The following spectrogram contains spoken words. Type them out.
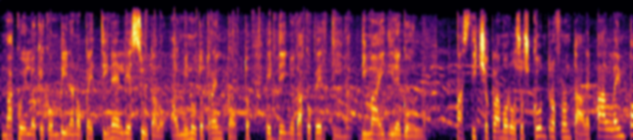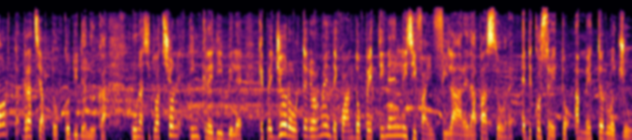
Ma quello che combinano Pettinelli e Sutalo al minuto 38 è degno da copertina di mai dire gol. Pasticcio clamoroso, scontro frontale, palla in porta grazie al tocco di De Luca. Una situazione incredibile che peggiora ulteriormente quando Pettinelli si fa infilare da Pastore ed è costretto a metterlo giù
